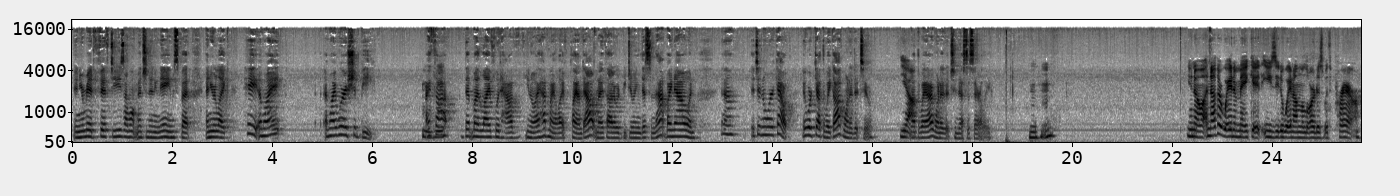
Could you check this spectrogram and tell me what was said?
in your mid fifties. I won't mention any names, but and you're like, "Hey, am I, am I where I should be?" I thought that my life would have, you know, I had my life planned out, and I thought I would be doing this and that by now, and yeah, it didn't work out. It worked out the way God wanted it to, yeah. not the way I wanted it to necessarily. Hmm. You know, another way to make it easy to wait on the Lord is with prayer.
